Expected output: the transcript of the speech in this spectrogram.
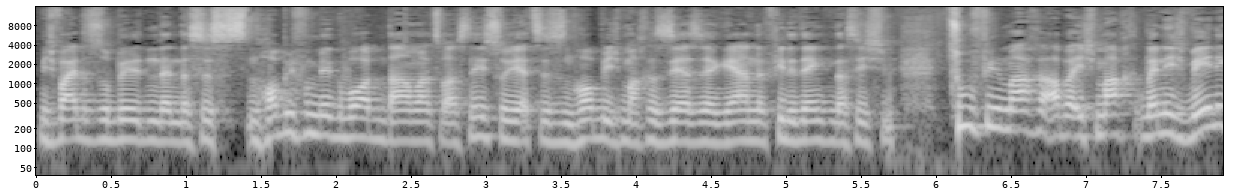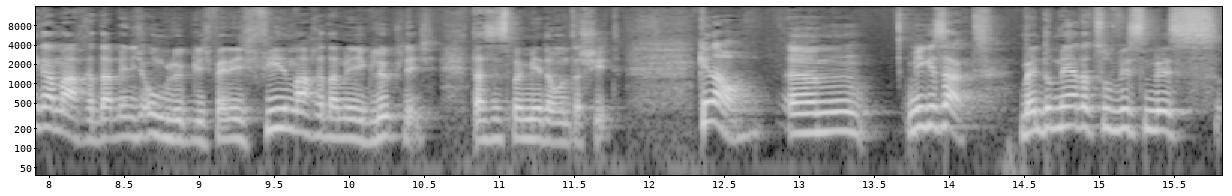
mich weiterzubilden, denn das ist ein Hobby von mir geworden. Damals war es nicht so, jetzt ist es ein Hobby. Ich mache sehr, sehr gerne. Viele denken, dass ich zu viel mache, aber ich mache, wenn ich weniger mache, dann bin ich unglücklich. Wenn ich viel mache, dann bin ich glücklich. Das ist bei mir der Unterschied. Genau. Ähm, wie gesagt, wenn du mehr dazu wissen willst,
